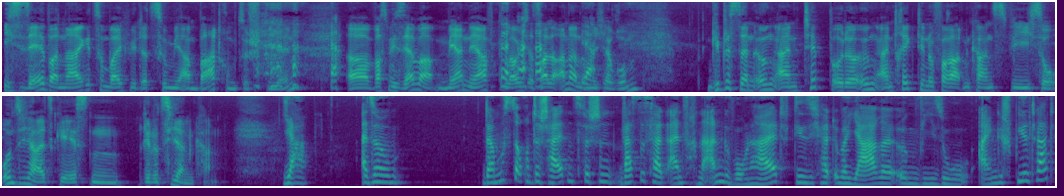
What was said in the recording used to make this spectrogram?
Ich selber neige zum Beispiel dazu, mir am Bart rumzuspielen, äh, was mich selber mehr nervt, glaube ich, als alle anderen ja. um mich herum. Gibt es denn irgendeinen Tipp oder irgendeinen Trick, den du verraten kannst, wie ich so Unsicherheitsgesten reduzieren kann? Ja, also da musst du auch unterscheiden zwischen, was ist halt einfach eine Angewohnheit, die sich halt über Jahre irgendwie so eingespielt hat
